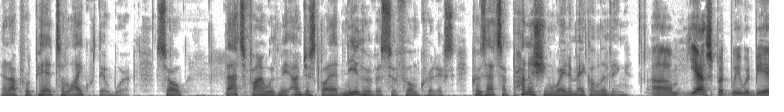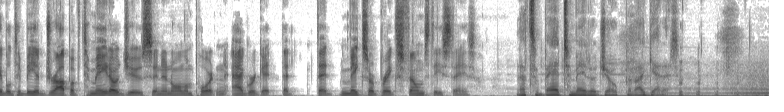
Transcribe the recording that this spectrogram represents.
and are prepared to like their work. So that's fine with me. I'm just glad neither of us are film critics because that's a punishing way to make a living. Um, yes, but we would be able to be a drop of tomato juice in an all important aggregate that, that makes or breaks films these days. That's a bad tomato joke, but I get it.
